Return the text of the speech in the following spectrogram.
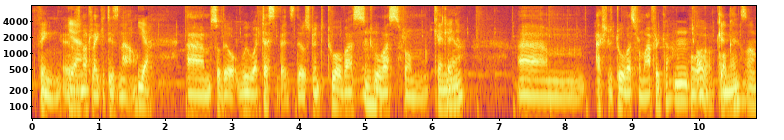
thing. It Yeah. was not like it is now. Yeah. Um, so there, we were test beds. There was 22 of us, two of us from Kenya. Kenya. Um, actually, two of us from Africa, who Oh, okay. Kenyans. Wow.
